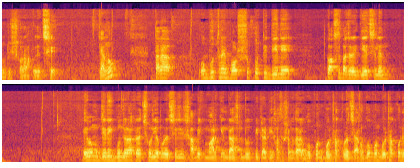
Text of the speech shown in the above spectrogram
নোটিশ করা হয়েছে। কেন? তারা অভ্যুত্থানের বর্ষপূর্তি দিনে কক্সবাজারে গিয়েছিলেন এবং যেটি গুঞ্জনাকারে ছড়িয়ে পড়েছে যে সাবেক মার্কিন রাষ্ট্রদূত পিটার ডি হাসের সঙ্গে তারা গোপন বৈঠক করেছে, এখন গোপন বৈঠক করে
